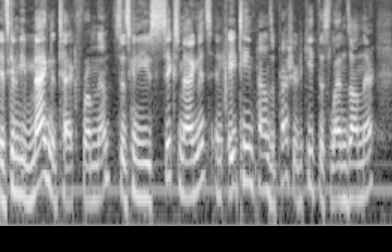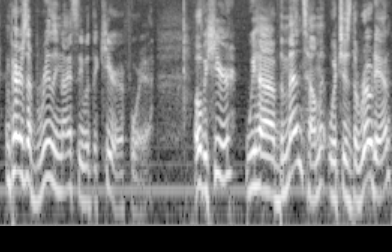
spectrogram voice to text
It's going to be Magna-Tech from them, so it's going to use six magnets and 18 pounds of pressure to keep this lens on there, and pairs up really nicely with the Kira for you. Over here, we have the men's helmet, which is the Rodan.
